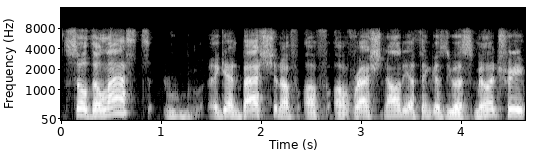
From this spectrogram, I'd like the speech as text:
So the last, again, bastion of, of, of rationality, I think, is the U.S. military.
